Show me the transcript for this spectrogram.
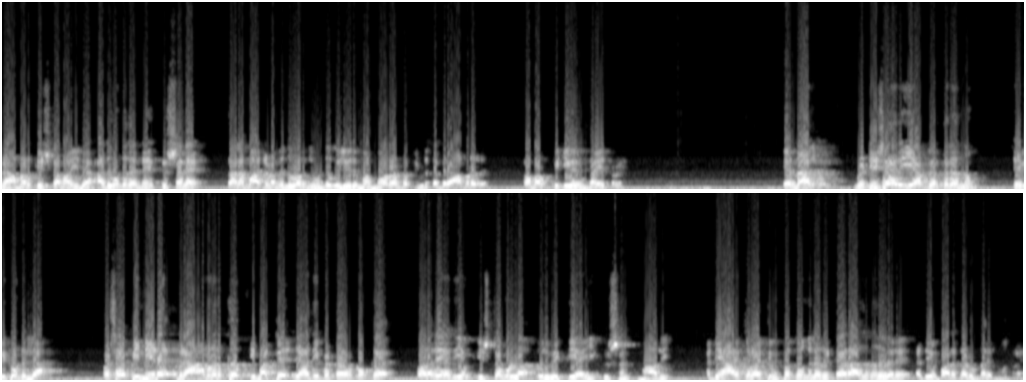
ബ്രാഹ്മണർക്ക് ഇഷ്ടമായില്ല. അതുകൊണ്ട് തന്നെ കൃഷ്ണനെ സ്ഥലം മാറ്റണം എന്ന് പറഞ്ഞുകൊണ്ട് വലിയൊരു മെമ്മോറാണ്ടം ഇവിടുത്തെ ബ്രാഹ്മണർ സമർപ്പിക്കുകയുണ്ടായത്രേ എന്നാൽ ബ്രിട്ടീഷുകാർ ഈ അഭ്യർത്ഥന അഭ്യർത്ഥനയൊന്നും ചെവിക്കൊണ്ടില്ല. പക്ഷെ പിന്നീട് ബ്രാഹ്മണർക്ക് മറ്റ് ജാതിപ്പെട്ടവർക്കൊക്കെ വളരെയധികം ഇഷ്ടമുള്ള ഒരു വ്യക്തിയായി കൃഷ്ണൻ മാറി. അദ്ദേഹം ആയിരത്തി തൊള്ളായിരത്തി മുപ്പത്തി ഒന്നിൽ റിട്ടയർ ആകുന്നത് വരെ അദ്ദേഹം പാലക്കാട് ഉണ്ടായിരുന്നു അത്രേ.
